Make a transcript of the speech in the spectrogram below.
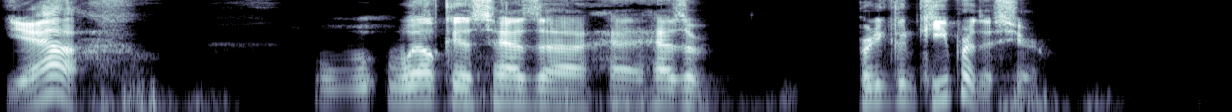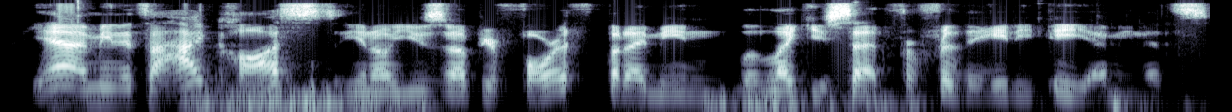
yeah, W- Wilkes has a has a pretty good keeper this year. Yeah, I mean it's a high cost, you know, using up your fourth, but I mean, like you said, for for the ADP, I mean it's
